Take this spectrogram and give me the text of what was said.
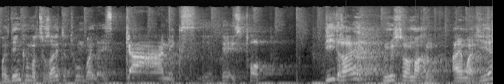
Weil den können wir zur Seite tun, weil da ist gar nichts. Der ist top. Die drei müssen wir machen. Einmal hier.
